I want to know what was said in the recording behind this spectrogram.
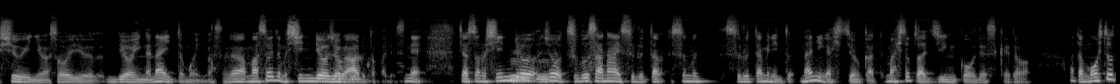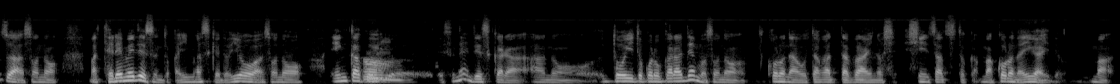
周囲にはそういう病院がないと思いますが、まあ、それでも診療所があるとかですね、じゃあその診療所を潰さないするたすむするために何が必要かって、まあ、一つは人口ですけど、あともう一つはその、まあ、テレメディスンとか言いますけど、要はその遠隔医療ですね、ですからあの、遠いところからでもそのコロナを疑った場合の診察とか、まあ、コロナ以外でも、まあ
